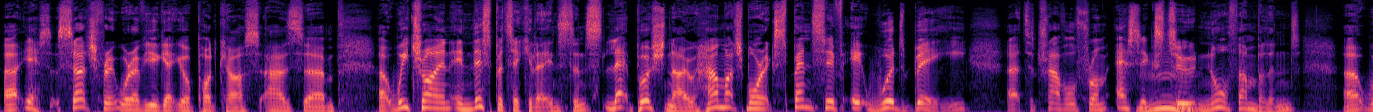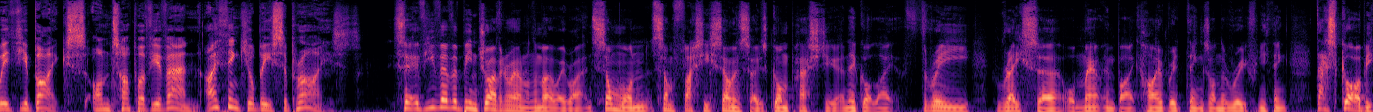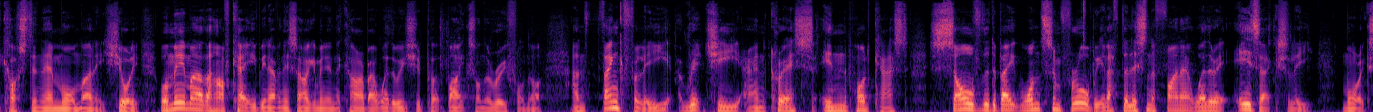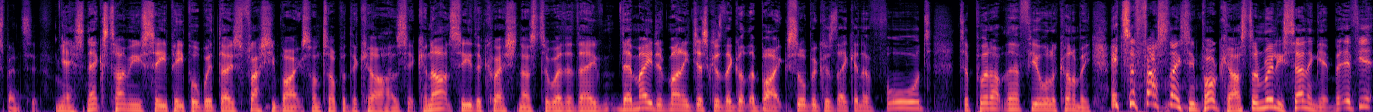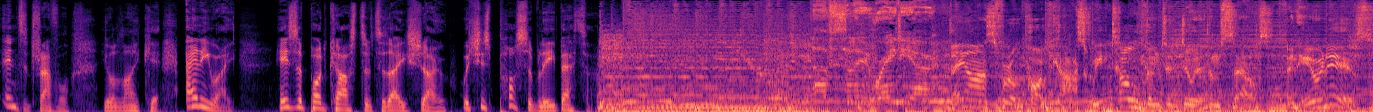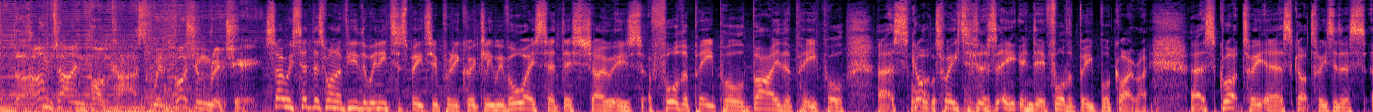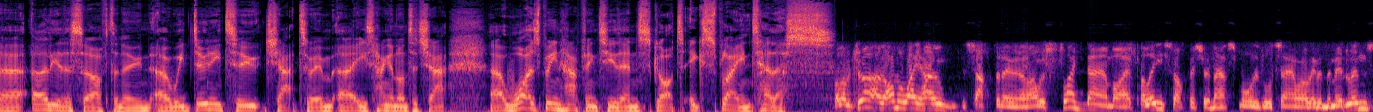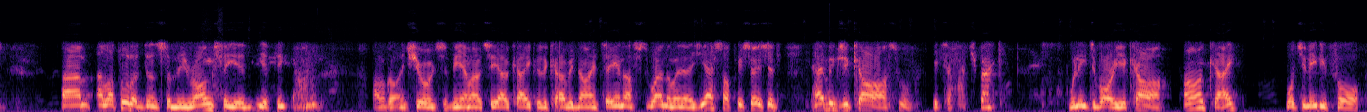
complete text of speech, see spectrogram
Uh, yes, search for it wherever you get your podcasts. As um, uh, we try and, in this particular instance, let Bush know how much more expensive it would be uh, to travel from Essex mm. to Northumberland uh, with your bikes on top of your van. I think you'll be surprised. So if you've ever been driving around on the motorway, right, and someone, some flashy so and so's gone past you, and they've got like three racer or mountain bike hybrid things on the roof, and you think that's got to be costing them more money, surely. Well, me and my other half, Katie, have been having this argument in the car about whether we should put bikes on the roof or not. And thankfully, Richie and Chris in the podcast solve the debate once and for all. But you'll have to listen to find out whether it is actually more expensive. Yes, next time you see people with those flashy bikes on top of the cars, it can answer you the question as to whether they they're made of money just because they got the bikes or because they can afford to put up their fuel economy. It's a fascinating podcast. I'm really selling it, but if you're into travel, you'll like it. Anyway, here's a podcast of today's show, which is possibly better. Absolute Radio. They asked for a podcast. We told them to do it themselves. And here it is the Hometime Podcast with Bush and Richie. So, we said there's one of you that we need to speak to pretty quickly. We've always said this show is for the people, by the people. Uh, Scott the tweeted people. us, indeed, for the people, quite right. Uh, Scott, tweet, uh, Scott tweeted us uh, earlier this afternoon. Uh, we do need to chat to him. Uh, he's hanging on to chat. what has been happening to you then, Scott? Explain, tell us. Well, I'm on the way home this afternoon and I was flagged down by a police officer in our small little town where I live in the Midlands. Um, and I thought I'd done something wrong. So you, you think, oh, I've got insurance. Is my MOT okay because of COVID 19? I went the window. Yes, officer. He said, How big's your car? I said, it's a hatchback. We need to borrow your car. Oh, okay. What do you need it for?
